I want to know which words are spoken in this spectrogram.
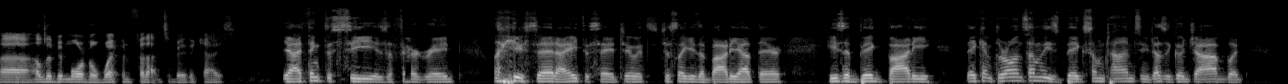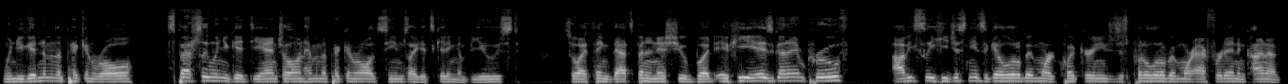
uh, a little bit more of a weapon for that to be the case. Yeah, I think the C is a fair grade. Like you said, I hate to say it too. It's just like he's a body out there. He's a big body they can throw in some of these big sometimes, and he does a good job. But when you get him in the pick and roll, especially when you get D'Angelo and him in the pick and roll, it seems like it's getting abused. So I think that's been an issue. But if he is going to improve, obviously he just needs to get a little bit more quicker. He needs to just put a little bit more effort in and kind of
